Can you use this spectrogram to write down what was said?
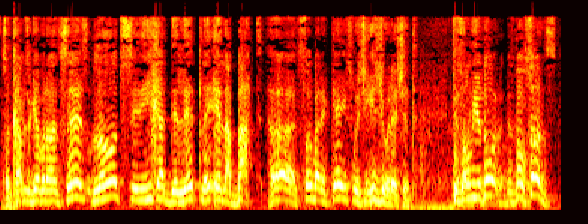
So comes the Gemara and says, Lo tzirika delet le'elabat. It's talking about a case which is yoreshet. There's only a daughter. There's no sons.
